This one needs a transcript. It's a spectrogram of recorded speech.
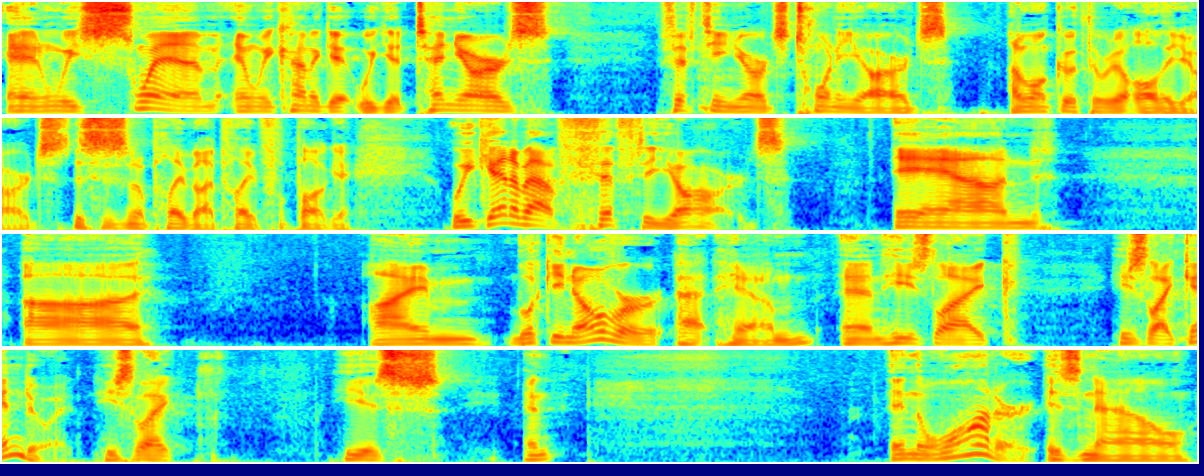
And we swim and we kind of get, we get 10 yards, 15 yards, 20 yards. I won't go through all the yards. This isn't a play by play football game. We get about 50 yards. And uh, I'm looking over at him, and he's like, he's like into it. He's like, he is, and in the water is now.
